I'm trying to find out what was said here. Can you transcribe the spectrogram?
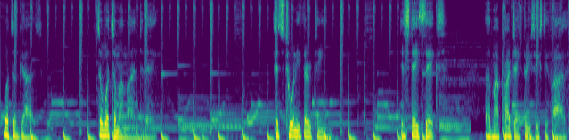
What's up, guys? So, what's on my mind today? It's 2013. It's day six of my Project 365.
